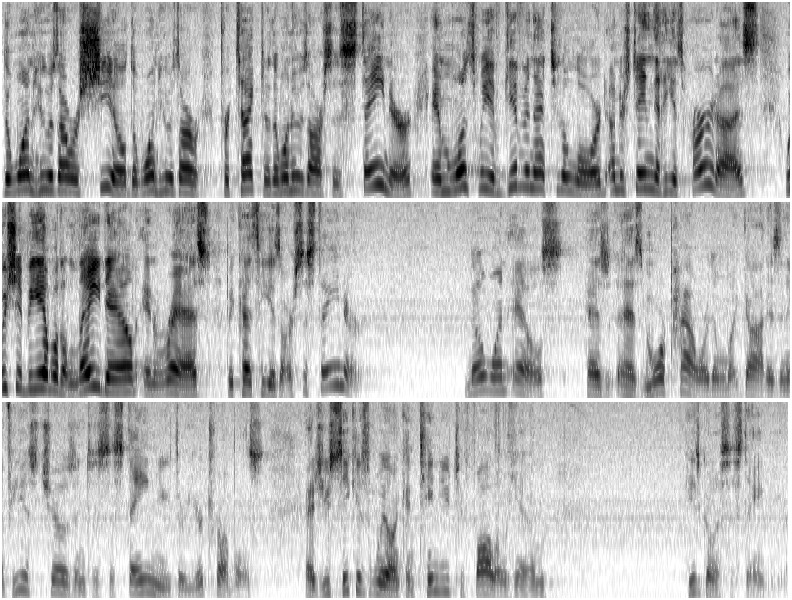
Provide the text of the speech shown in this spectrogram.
the one who is our shield, the one who is our protector, the one who is our sustainer. And once we have given that to the Lord, understanding that He has heard us, we should be able to lay down and rest because He is our sustainer. No one else has, has more power than what God is. And if He has chosen to sustain you through your troubles as you seek His will and continue to follow Him, He's going to sustain you.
